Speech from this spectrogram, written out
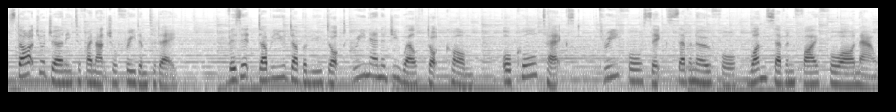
Start your journey to financial freedom today. Visit www.greenenergywealth.com or call text 346 704 1754 now.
